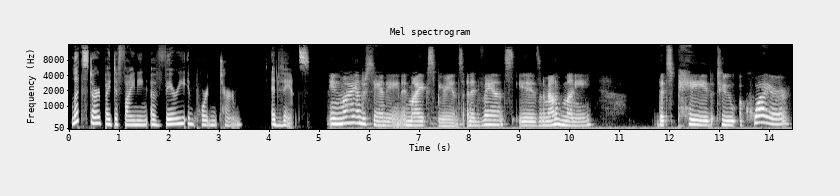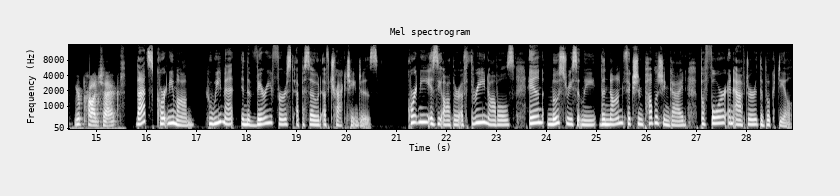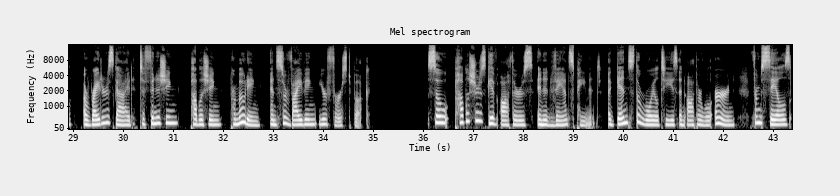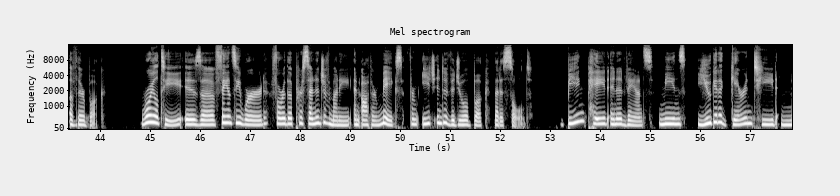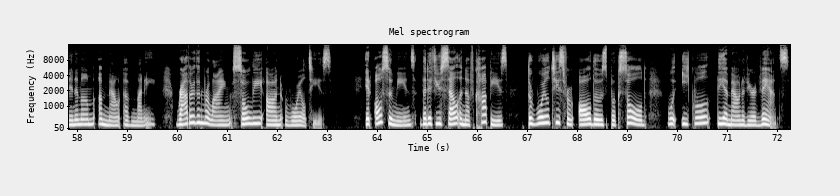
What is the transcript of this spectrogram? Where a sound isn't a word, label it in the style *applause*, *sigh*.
Let's start by defining a very important term advance. In my understanding and my experience, an advance is an amount of money that's paid to acquire your project. That's Courtney Maum, who we met in the very first episode of Track Changes. Courtney is the author of three novels and, most recently, the nonfiction publishing guide before and after the book deal a writer's guide to finishing, publishing, promoting, and surviving your first book. So, publishers give authors an advance payment against the royalties an author will earn from sales of their book. Royalty is a fancy word for the percentage of money an author makes from each individual book that is sold. Being paid in advance means you get a guaranteed minimum amount of money rather than relying solely on royalties. It also means that if you sell enough copies, the royalties from all those books sold will equal the amount of your advance.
